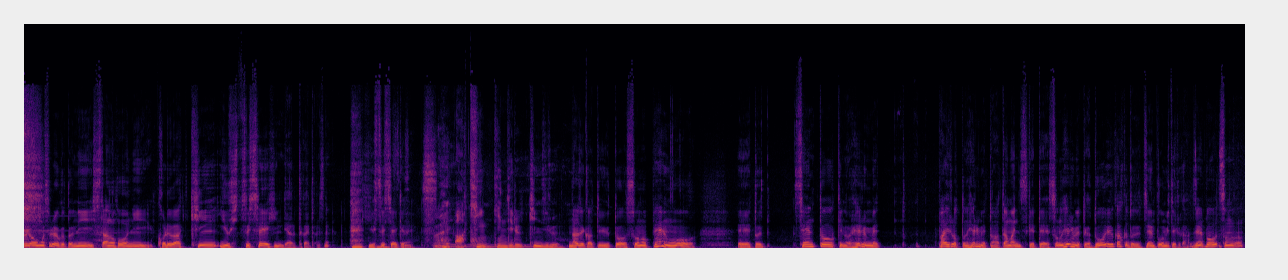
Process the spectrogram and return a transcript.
れが面白いことに下の方にこれは金輸出製品であるって書いてあるんですね。輸出しちゃいけない。あ、金、金汁。金汁。なぜかというとそのペンをえっ、ー、と戦闘機のヘルメットパイロットのヘルメットの頭につけてそのヘルメットがどういう角度で前方を見てるか前方その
